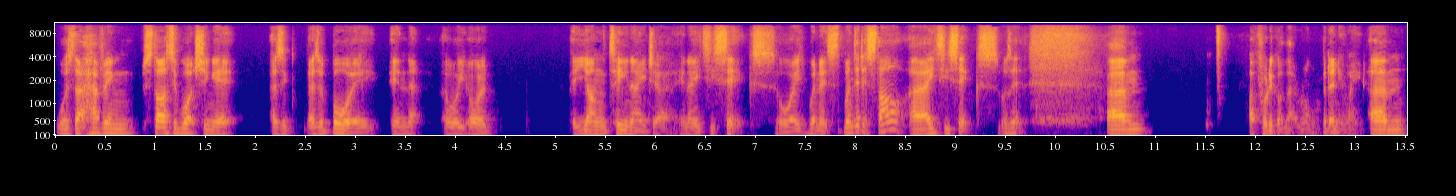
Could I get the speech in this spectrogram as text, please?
was that having started watching it as a as a boy in or, or a young teenager in 86 or when it's when did it start? Uh, 86 was it? Um i've probably got that wrong but anyway um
